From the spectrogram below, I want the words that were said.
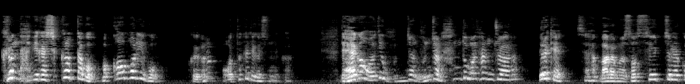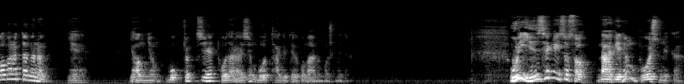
그런 나비가 시끄럽다고 뭐 꺼버리고 그러면 어떻게 되겠습니까? 내가 어디 운전, 운전 한두 번 하는 줄 알아? 이렇게 말하면서 스위치를 꺼버렸다면은, 예, 영영 목적지에 도달하지 못하게 되고 마는 것입니다. 우리 인생에 있어서 나비는 무엇입니까?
